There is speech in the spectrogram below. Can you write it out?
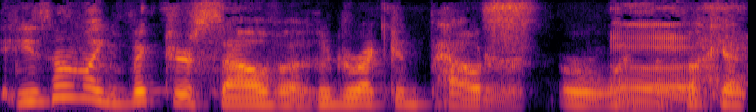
he's not like Victor Salva who directed Powder or what Ugh. the fuck. I-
